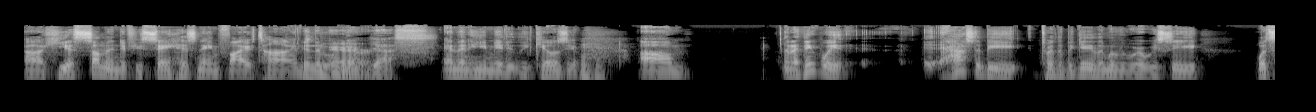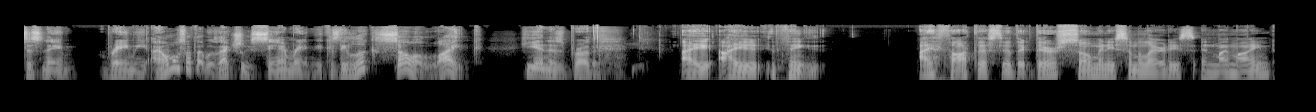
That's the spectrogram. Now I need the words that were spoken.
uh, he is summoned if you say his name five times in the a mirror, yes and then he immediately kills you. Mhm. Um, and I think we it has to be toward the beginning of the movie where we see what's his name, Raimi. I almost thought that was actually Sam Raimi because they look so alike. He and his brother. I I think I thought this that there, there are so many similarities in my mind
